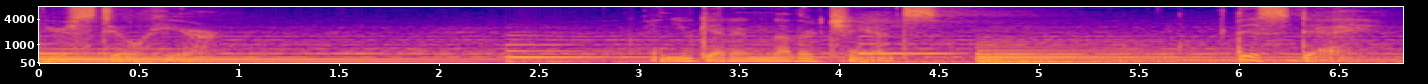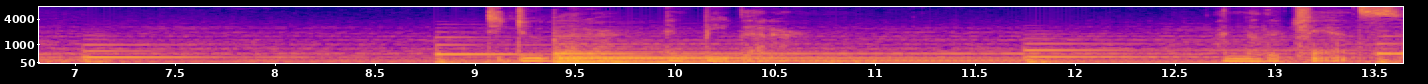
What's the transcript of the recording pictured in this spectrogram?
you're still here. And you get another chance this day to do better and be better. Another chance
